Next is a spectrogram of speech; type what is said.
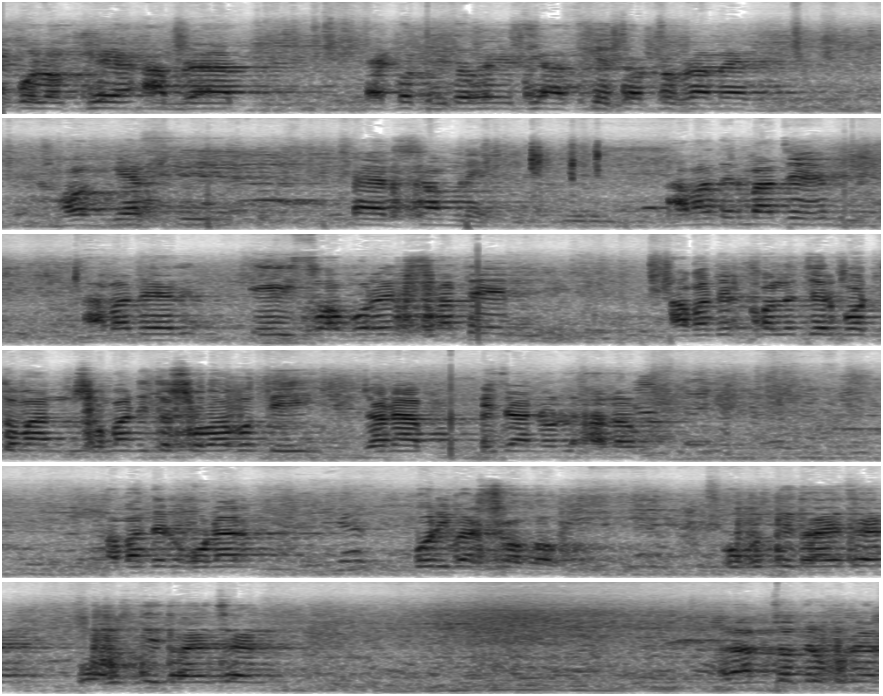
উপলক্ষে আমরা একত্রিত হয়েছি আজকে চট্টগ্রামের গ্যাস এর সামনে। আমাদের মাঝে আমাদের এই সফরের সাথে আমাদের কলেজের বর্তমান সম্মানিত সভাপতি জনাব মিজানুল আলম আমাদের ওনার পরিবার সহ উপস্থিত হয়েছেন উপস্থিত হয়েছেন রামচন্দ্রপুরের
